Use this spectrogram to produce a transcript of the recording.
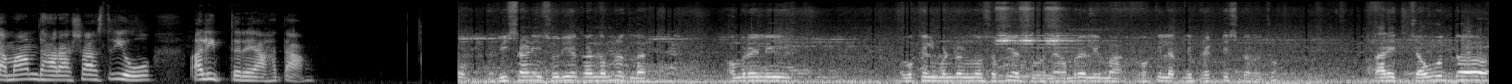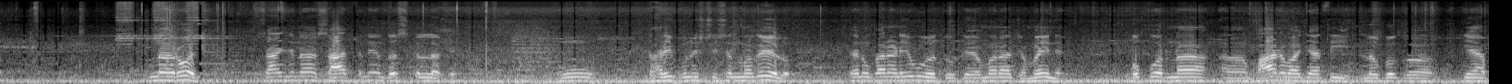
તમામ ધારાશાસ્ત્રીઓ અલિપ્ત રહ્યા હતા. વિસાણી, સૂર્યકાંત, અમૃતલાલ અમરેલી વકીલ મંડળનો સભ્ય છું અને અમરેલીમાં વકીલતની પ્રેક્ટિસ કરું છું. તારીખ ચૌદ ના રોજ સાંજના સાત ને દસ કલાકે હું ધારી પોલીસ સ્ટેશનમાં ગયેલો. એનું કારણ એવું હતું કે અમારા જમાઈને બપોરના બાર વાગ્યાથી લગભગ ત્યાં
